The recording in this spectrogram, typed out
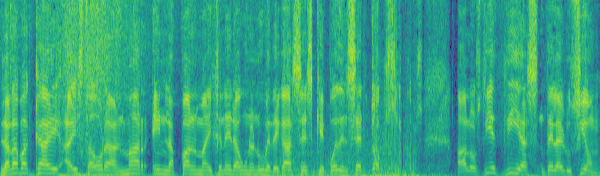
La lava cae a esta hora al mar en La Palma y genera una nube de gases que pueden ser tóxicos. A los 10 días de la erupción,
